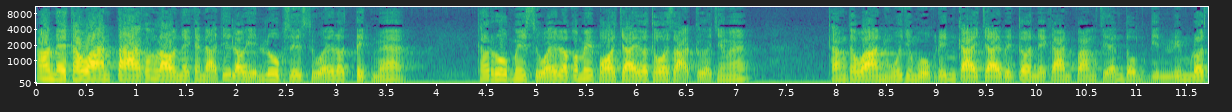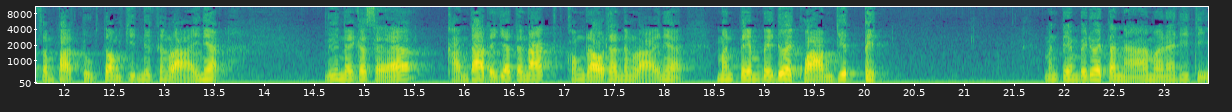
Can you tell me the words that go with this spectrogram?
เอาในทวารตาของเราในขณะที่เราเห็นรูปสวยๆเราติดไหมถ้ารูปไม่สวยเราก็ไม่พอใจก็โทสะเกิดใช่ไหมทางทวารหูจมูกลิ้นกายใจเป็นต้นในการฟังเสียงดมกลิ่นลิ้มรสสัมผัสถูกต้องคิดนึกทั้งหลายเนี่ย หรือในกระแสขันธาตุอายตนะของเราท่านทั้งหลายเนี่ย มันเต็มไปด้วยความยึดติด มันเต็มไปด้วยตัณหามานะทิฏฐิ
